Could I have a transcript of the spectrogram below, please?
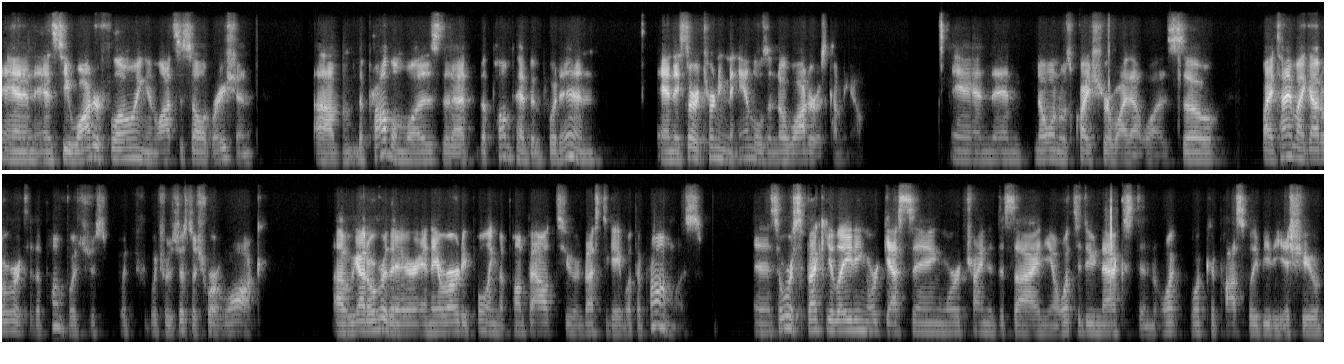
and and see water flowing and lots of celebration. Um, the problem was that the pump had been put in, and they started turning the handles, and no water was coming out, and and no one was quite sure why that was. So by the time I got over to the pump, which just which, which was just a short walk, uh, we got over there, and they were already pulling the pump out to investigate what the problem was. And so we're speculating, we're guessing, we're trying to decide, you know, what to do next and what what could possibly be the issue,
